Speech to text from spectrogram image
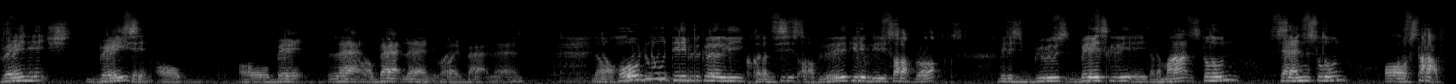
drainage basin or or bed land or badland, it badland. Now, hoodoo typically consists of relatively soft rocks, which is basically is the mudstone, sandstone, or stuff,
